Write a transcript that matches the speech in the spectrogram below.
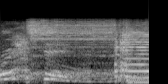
Christian.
